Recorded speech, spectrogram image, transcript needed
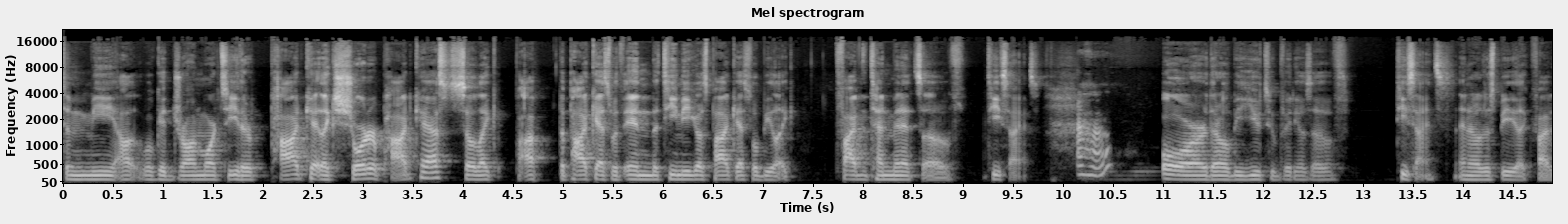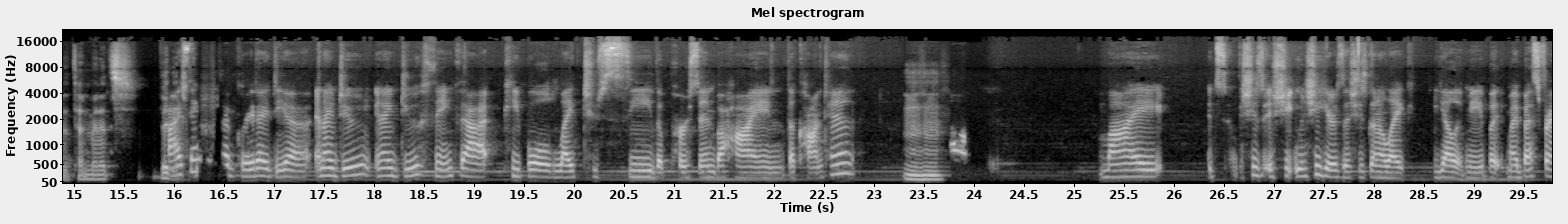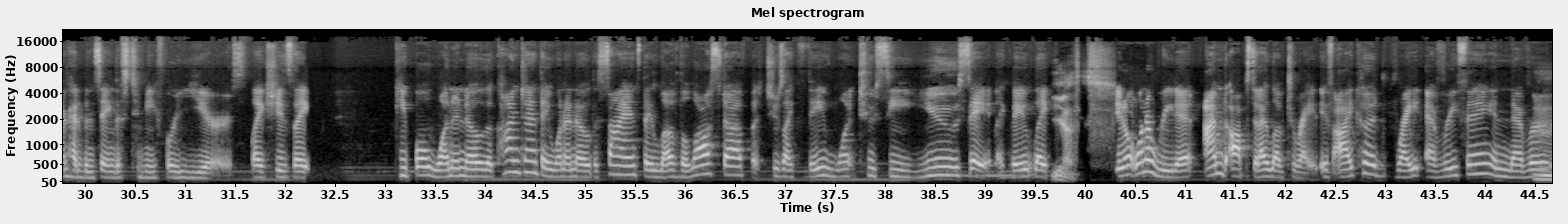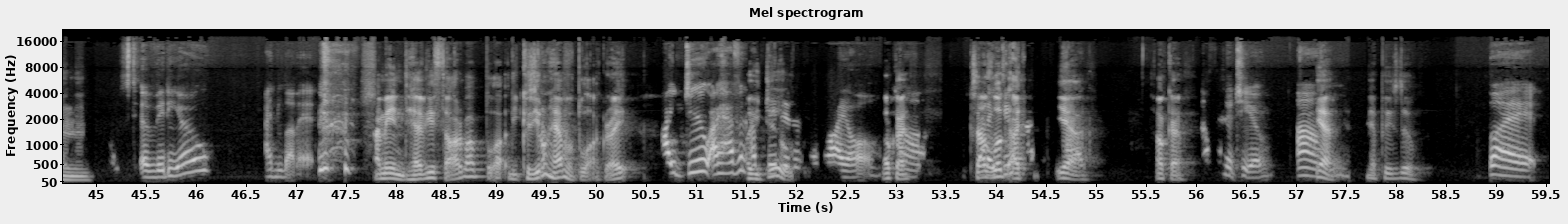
to me I'll, will get drawn more to either podcast like shorter podcasts so like pop, the podcast within the team egos podcast will be like five to ten minutes of tea science Uh-huh. or there will be youtube videos of tea science and it'll just be like five to ten minutes videos. I think it's a great idea. And I do and I do think that people like to see the person behind the content. Mhm. My it's she's she when she hears this, she's gonna like yell at me. But my best friend had been saying this to me for years. Like she's like, people want to know the content, they want to know the science, they love the law stuff, but she's like, they want to see you say it. Like they like yes you don't want to read it. I'm the opposite. I love to write. If I could write everything and never Mm. post a video, I'd love it. i mean have you thought about blog because you don't have a blog right I do. I haven't Oh, updated in a while. Okay. Um, because i was I looking do I, yeah okay I'll send it to you. Um, Yeah. yeah please do But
